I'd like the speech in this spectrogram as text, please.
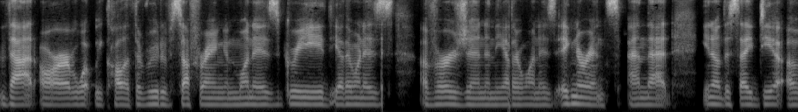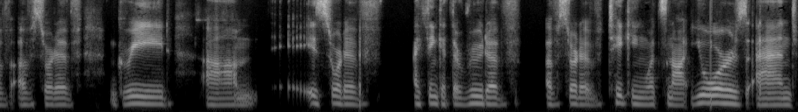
that are what we call it the root of suffering and one is greed the other one is aversion and the other one is ignorance and that you know this idea of of sort of greed um, is sort of i think at the root of of sort of taking what's not yours and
